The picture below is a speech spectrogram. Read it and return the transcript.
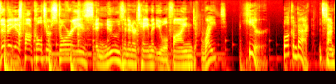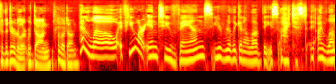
The biggest pop culture stories and news and entertainment you will find right here. Welcome back. It's time for the Dirt Alert with Dawn. Hello, Dawn. Hello. If you are into vans, you're really going to love these. I just, I love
